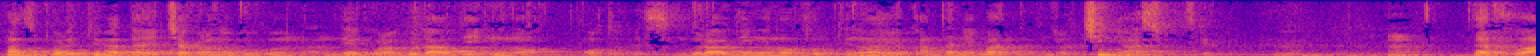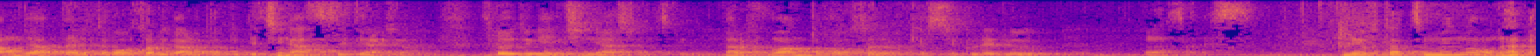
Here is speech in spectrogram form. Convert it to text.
まずこれっていうのは第1チャクラの部分なんでこれはグラウディングの音です。グラウディングの音っていうのは簡単に言えば地に足をつける。不安であったりとか恐れがある時って地に足ついてないでしょ？そういう時に地に足をつける。だから不安とか恐れを消してくれる音差です。で2つ目のなんか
